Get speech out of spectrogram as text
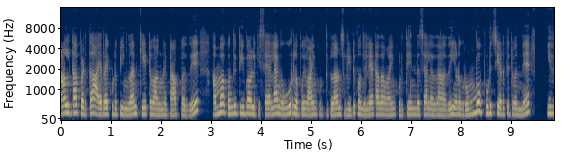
நாலு டாப் எடுத்தால் ஆயிரரூவாய்க்கு கொடுப்பீங்களான்னு கேட்டு வாங்கின டாப் அது. அம்மாவுக்கு வந்து தீபாவளிக்கு சேலை அங்கே ஊரில் போய் வாங்கி கொடுத்துக்கலான்னு சொல்லிட்டு கொஞ்சம் லேட்டாக தான் வாங்கி கொடுத்தேன். இந்த சேலை தான் அது. எனக்கு ரொம்ப பிடிச்சி எடுத்துகிட்டு வந்தேன். இது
